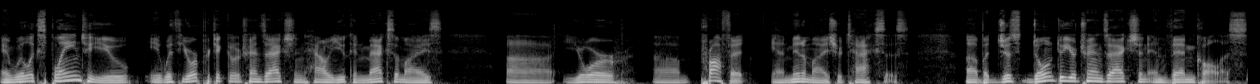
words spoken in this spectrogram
and we'll explain to you eh, with your particular transaction how you can maximize uh, your um, profit and minimize your taxes. Uh, but just don't do your transaction and then call us.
